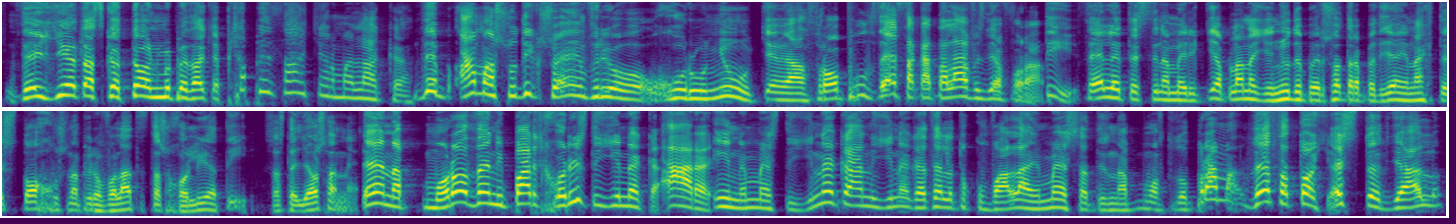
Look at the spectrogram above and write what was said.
δεν γίνεται να σκοτώνουμε παιδάκια. Ποια παιδάκια, ρε μαλάκα. Δεν, άμα σου δείξω έμβριο γουρουνιού και ανθρώπου, δεν θα καταλάβεις διαφορά. Τι, θέλετε στην Αμερική απλά να γεννιούνται περισσότερα παιδιά για να έχετε στόχους να πυροβολάτε στα σχολεία, τι, σας τελειώσανε; Ένα μωρό δεν υπάρχει χωρίς τη γυναίκα. Άρα είναι μέσα στη γυναίκα. Αν η γυναίκα θέλει να το κουβαλάει μέσα της να πούμε αυτό το πράγμα, δεν θα το έχει. Εσύ το διάλογο.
